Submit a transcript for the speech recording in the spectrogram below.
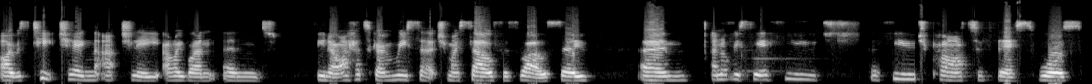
I was teaching that actually I went and, you know, I had to go and research myself as well. So, um, and obviously a huge, a huge part of this was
